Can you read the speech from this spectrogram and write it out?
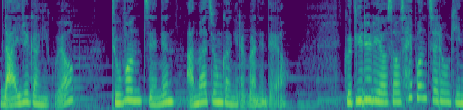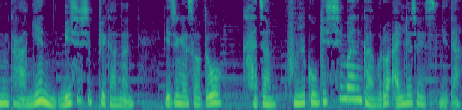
나일강이고요. 두 번째는 아마존강이라고 하는데요. 그 뒤를 이어서 세 번째로 긴 강인 미시시피 강은 이 중에서도 가장 굴곡이 심한 강으로 알려져 있습니다.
